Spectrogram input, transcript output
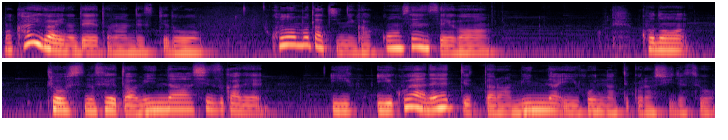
まあ、海外のデータなんですけど子どもたちに学校の先生がこの教室の生徒はみんな静かでいいいい子やねって言ったらみんないい子になってくらしいですよ。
